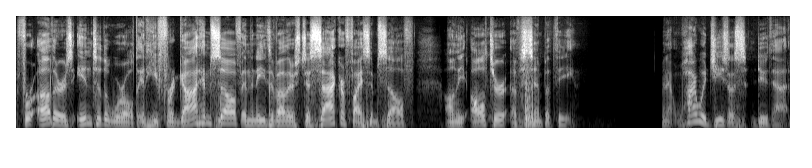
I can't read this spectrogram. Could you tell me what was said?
for others into the world, and he forgot himself and the needs of others to sacrifice himself on the altar of sympathy. Now, why would Jesus do that?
